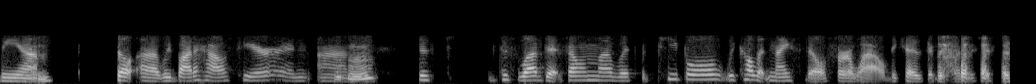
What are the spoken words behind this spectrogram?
we um built uh we bought a house here, and um Mhm. just just loved it. Fell in love with the people. We called it Niceville for a while because everyone was just so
